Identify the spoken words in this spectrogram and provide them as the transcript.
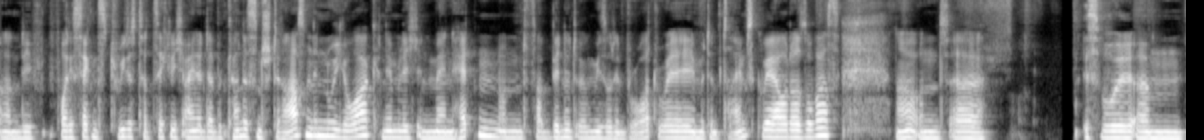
Und die 42nd Street ist tatsächlich eine der bekanntesten Straßen in New York, nämlich in Manhattan und verbindet irgendwie so den Broadway mit dem Times Square oder sowas. Na, und äh, ist wohl ähm,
